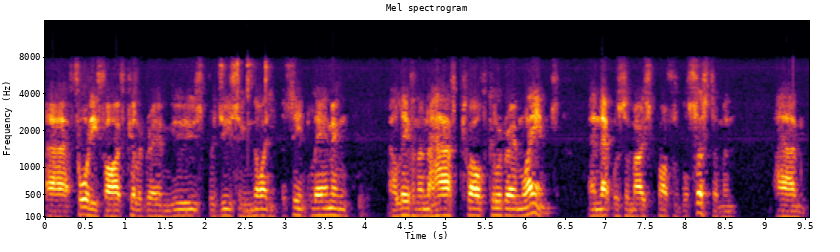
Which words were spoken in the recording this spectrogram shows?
uh, 45 kilogram ewes producing 90% lambing, 11 and a half, 12 kilogram lambs, and that was the most profitable system. And um,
